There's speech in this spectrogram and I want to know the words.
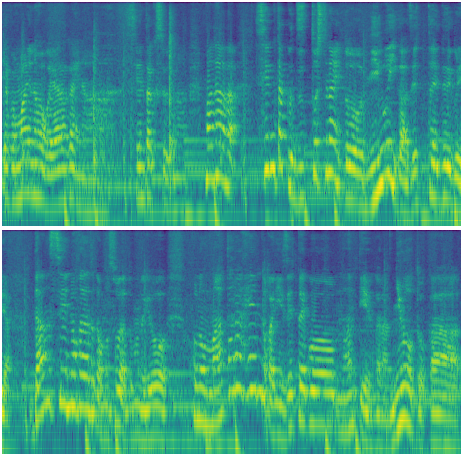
やっぱ前の方が柔らかいな。洗濯するとな。まあだから洗濯ずっとしてないと匂いが絶対出てくるやん男性の方とかもそうだと思うんだけどこの股ら辺とかに絶対こうなんていうのかな尿とか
